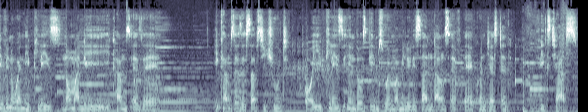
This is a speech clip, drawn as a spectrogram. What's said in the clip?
even when he plays, normally he comes as a he comes as a substitute or he plays in those games where Mamelodi Sundowns have uh, congested fixtures.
